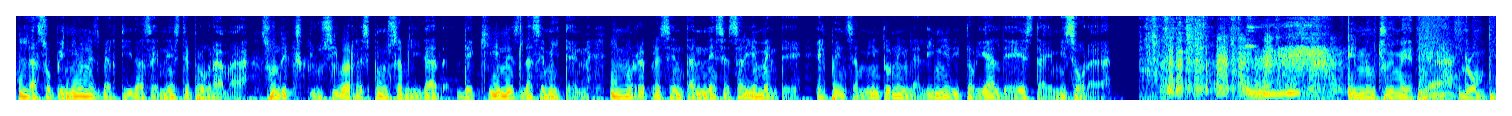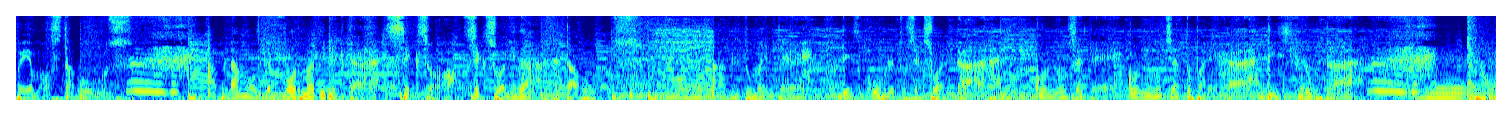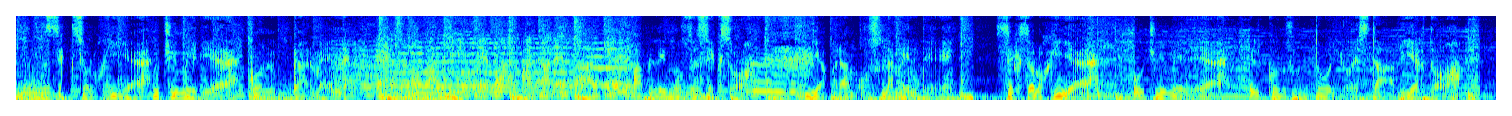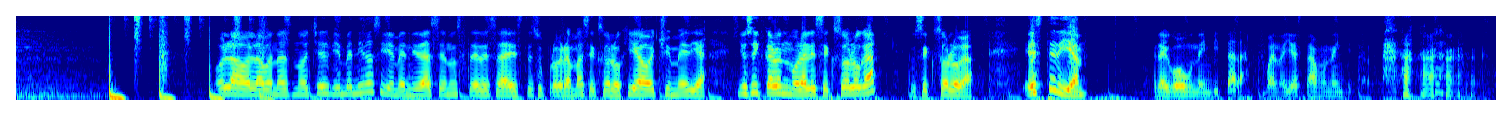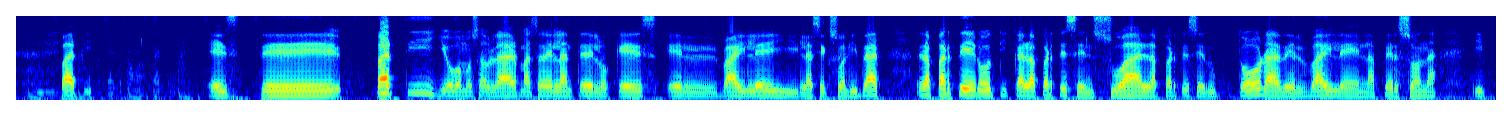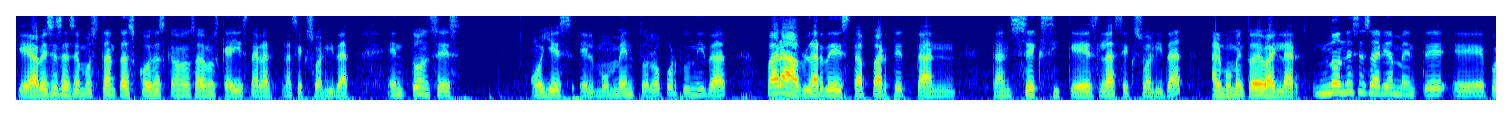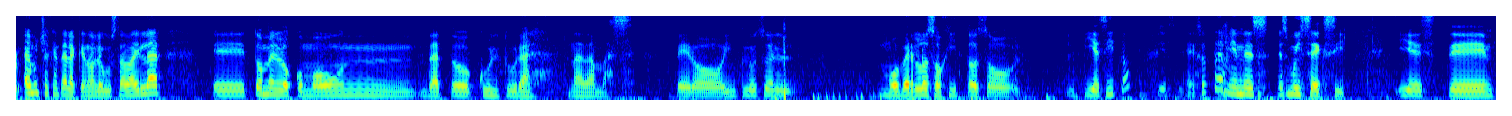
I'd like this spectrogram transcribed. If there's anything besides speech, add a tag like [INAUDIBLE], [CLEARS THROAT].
Las opiniones vertidas en este programa son de exclusiva responsabilidad de quienes las emiten y no representan necesariamente el pensamiento ni la línea editorial de esta emisora. En ocho y media rompemos tabús. Hablamos de forma directa, sexo, sexualidad, tabús. Abre tu mente, descubre tu sexualidad, conócete, conoce a tu pareja, disfruta. Sexología, ocho y media, con Carmen. Hablemos de sexo y abramos la mente. Sexología, ocho y media. El consultorio está abierto. Hola, hola, buenas noches. Bienvenidos y bienvenidas sean ustedes a este su programa Sexología ocho y media. Yo soy Carmen Morales, sexóloga, tu sexóloga. Este día traigo una invitada. Bueno, ya estaba una invitada. [LAUGHS] Patti. Este, Patti y yo vamos a hablar más adelante de lo que es el baile y la sexualidad, la parte erótica, la parte sensual, la parte seductora del baile en la persona y que a veces hacemos tantas cosas que no sabemos que ahí está la, la sexualidad. Entonces, hoy es el momento, la oportunidad para hablar de esta parte tan tan sexy que es la sexualidad al momento de bailar. No necesariamente, eh, porque hay mucha gente a la que no le gusta bailar, eh, tómenlo como un dato cultural, nada más. Pero incluso el mover los ojitos o el piecito, eso también es, es muy sexy. Y este,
